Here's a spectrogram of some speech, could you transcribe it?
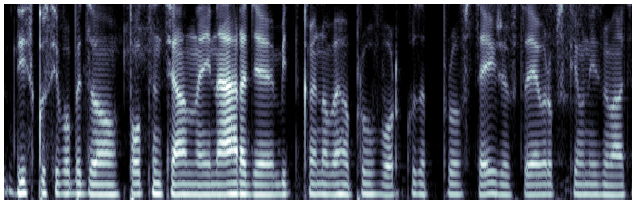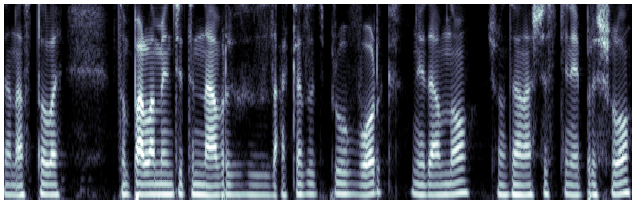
diskusie vôbec o potenciálnej náhrade bitcoinového proof of worku za proof of stake, že v tej Európskej únii sme mali teda na stole v tom parlamente ten návrh zakázať proof of work nedávno, čo nám teda našťastie neprešlo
